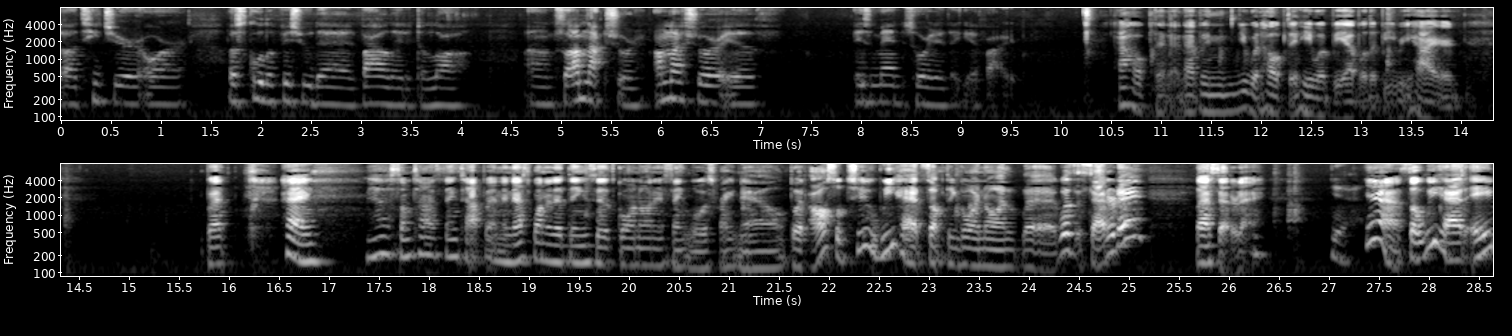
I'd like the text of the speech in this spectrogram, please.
a, a, teacher or a school official that violated the law. Um, so I'm not sure. I'm not sure if it's mandatory that they get fired. I hope that I mean you would hope that he would be able to be rehired but hey, yeah, sometimes things happen, and that's one of the things that's going on in St. Louis right now. But also, too, we had something going on. Uh, was it Saturday? Last Saturday. Yeah. Yeah. So we had a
